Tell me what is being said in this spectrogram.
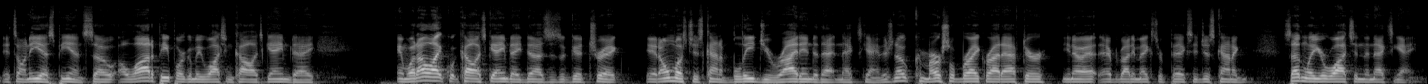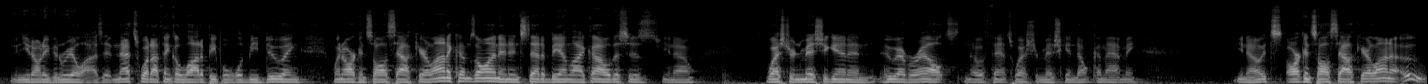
It's on ESPN. So a lot of people are going to be watching College Game Day. And what I like what College Game Day does is a good trick it almost just kind of bleeds you right into that next game. There's no commercial break right after, you know, everybody makes their picks. It just kind of suddenly you're watching the next game and you don't even realize it. And that's what I think a lot of people will be doing when Arkansas South Carolina comes on. And instead of being like, oh, this is, you know, Western Michigan and whoever else, no offense, Western Michigan, don't come at me. You know, it's Arkansas, South Carolina. Ooh,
